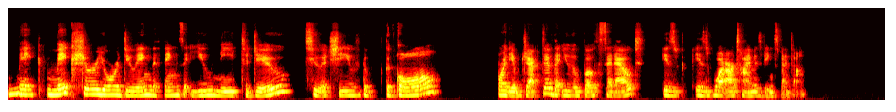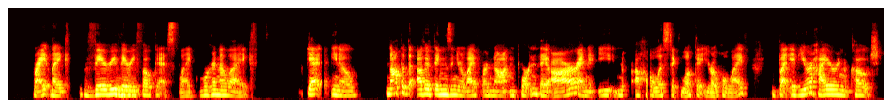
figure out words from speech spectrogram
make make sure you're doing the things that you need to do to achieve the the goal or the objective that you have both set out is is what our time is being spent on right? Like very, mm-hmm. very focused. Like we're gonna like get, you know, not that the other things in your life are not important, they are, and a holistic look at your whole life. But if you're hiring a coach,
